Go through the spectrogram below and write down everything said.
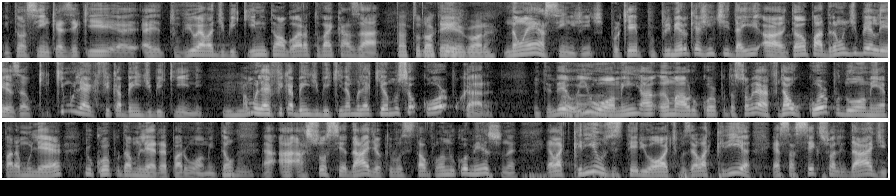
Então, assim, quer dizer que é, é, tu viu ela de biquíni, então agora tu vai casar. Tá tudo ok Entende? agora. Não é assim, gente. Porque primeiro que a gente daí. Ah, então é o padrão de beleza. Que, que mulher que fica bem de biquíni? Uhum. A mulher que fica bem de biquíni é a mulher que ama o seu corpo, cara. Entendeu? Aham. E o homem ama o corpo da sua mulher. Afinal, o corpo do homem é para a mulher e o corpo da mulher é para o homem. Então, a, a- a sociedade, é o que você estava falando no começo, né? Ela cria os estereótipos, ela cria essa sexualidade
